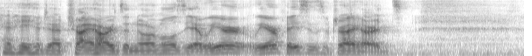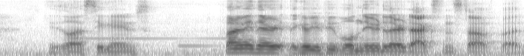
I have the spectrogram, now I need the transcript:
Hey, tryhards and normals. Yeah, we are we are facing some tryhards these last two games. But I mean, there there could be people new to their decks and stuff. But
